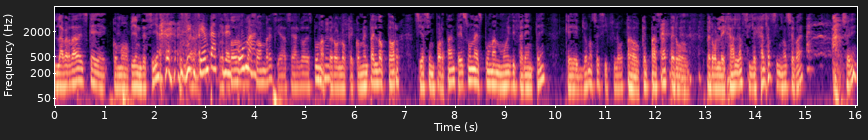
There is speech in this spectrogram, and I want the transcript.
La verdad es que, como bien decía, Sí, siempre hacen pues todos espuma. los hombres sí hace algo de espuma, pero lo que comenta el doctor sí es importante. Es una espuma muy diferente que yo no sé si flota o qué pasa, pero pero le jalas y le jalas y no se va. Sí.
